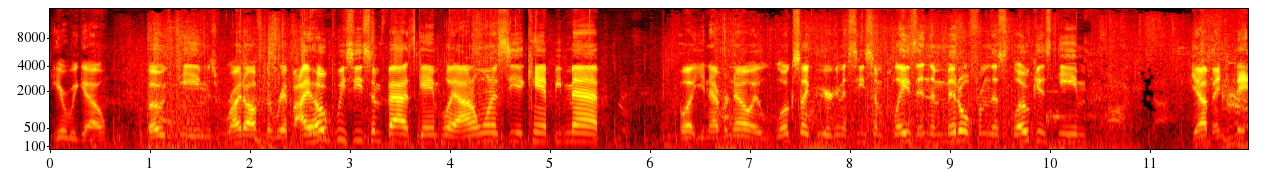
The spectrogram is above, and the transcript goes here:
Here we go. Both teams right off the rip. I hope we see some fast gameplay. I don't want to see a campy map, but you never know. It looks like we're going to see some plays in the middle from this Locust team. Yep, and they,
